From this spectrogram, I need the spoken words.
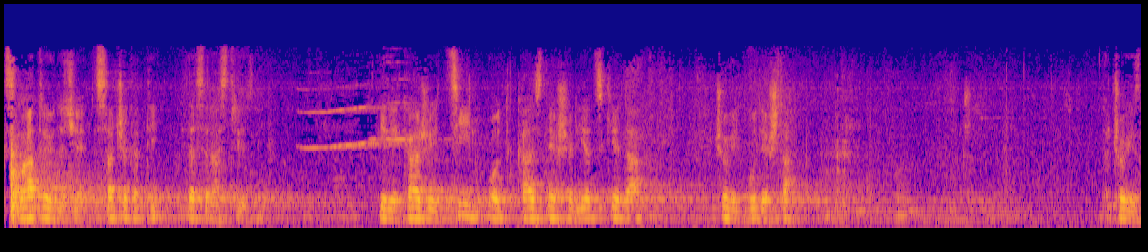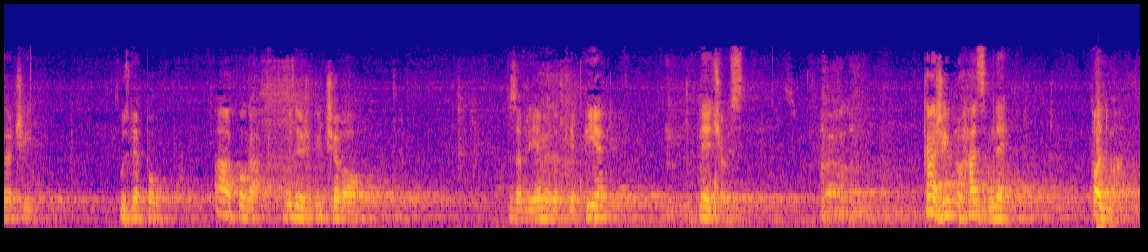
smatraju da će sačekati da se rastrijezni. Jer je, kaže, cilj od kazne šarijatske da čovjek bude šta? Da čovjek, znači, uzme povuku. A ako ga budeš bičevao za vrijeme dok je pijen, neće ostati. Kaže Ibn Hazm, ne. Odmah.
